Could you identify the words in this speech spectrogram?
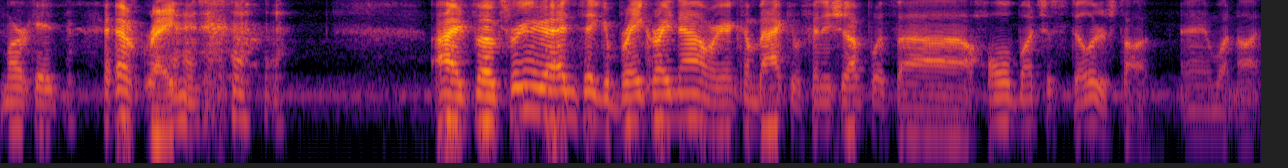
market. right. And, All right, folks, we're gonna go ahead and take a break right now. We're gonna come back and finish up with uh, a whole bunch of Stillers talk and whatnot.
